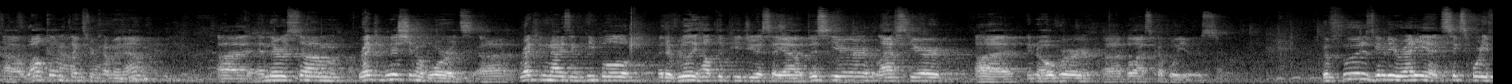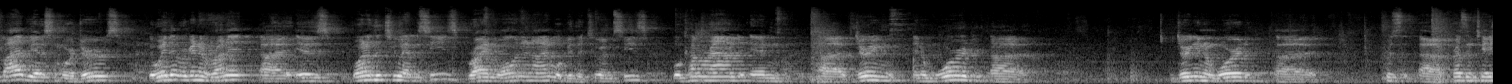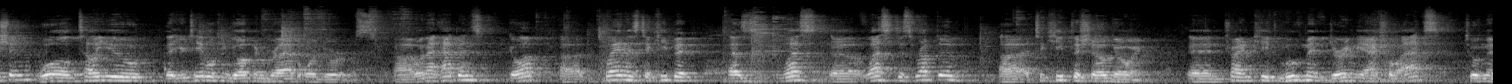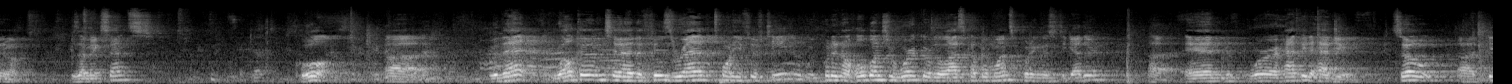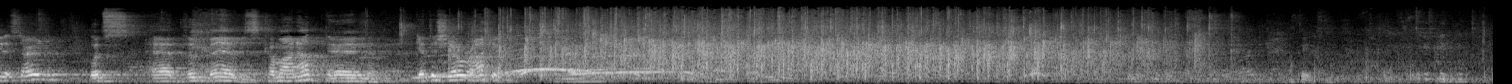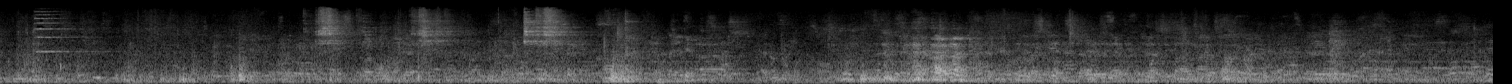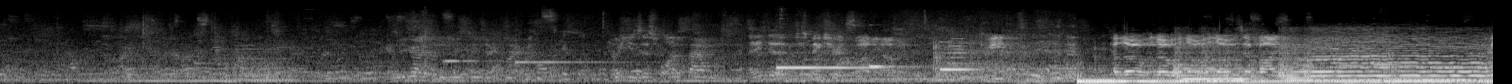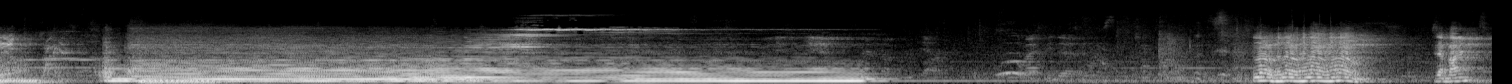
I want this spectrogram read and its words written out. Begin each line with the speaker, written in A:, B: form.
A: Uh, welcome, thanks for coming out. Uh, and there are some recognition awards uh, recognizing people that have really helped the PGSA out this year, last year, uh, and over uh, the last couple years. The food is going to be ready at 6.45. We have some hors d'oeuvres. The way that we're going to run it uh, is one of the two MCs, Brian Wolin and I will be the two MCs. We'll come around and during an award, during an award uh, pres uh, presentation, we'll tell you that your table can go up and grab hors d'oeuvres. Uh, when that happens, go up. the plan is to keep it as less, less disruptive to keep the show going and try and keep movement during the actual acts to a minimum. Does that make sense? Cool. Uh, with that, welcome to the Phys Rev 2015. We put in a whole bunch of work over the last couple months putting this together, uh, and we're happy to have you. So, uh, to get it started, let's have the Vevs come on up and get the show rocking. line?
